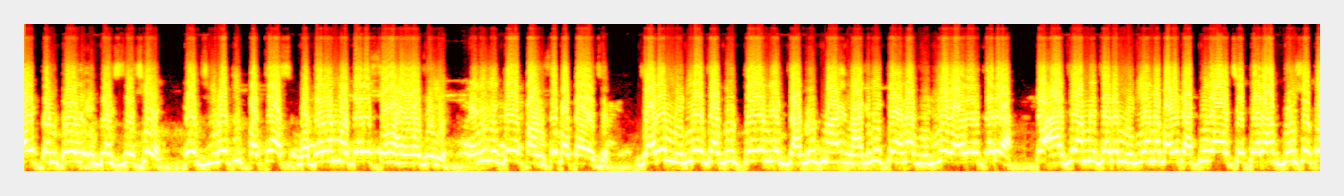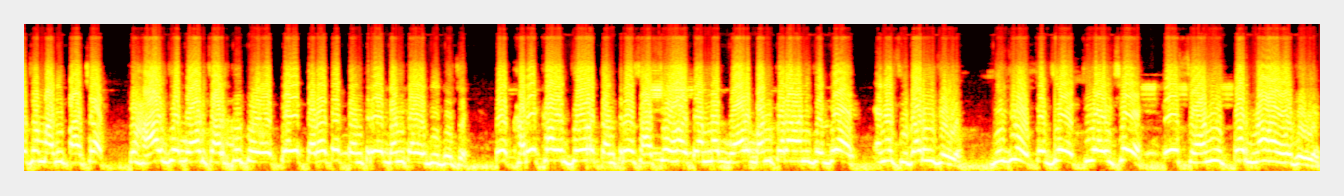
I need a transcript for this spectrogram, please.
એર કંટ્રોલ ઇન્ડેક્સ જે છે, એ જીરો થી પચાસ, વધારેમાં વધારે સો હોવો જોઈએ. એની જગ્યાએ પાંચસો બતાવે છે. જ્યારે મીડિયા જાગૃત થયો અને એક જાગૃત નાગરિકે એના વીડિયો વાયરલ કર્યા, તો આજે અમે જ્યારે મીડિયાને બાઇટ આપી રહ્યા છે ત્યારે આપ જોઈ શકો છો મારી પાછળ કે હાલ જે બોર્ડ ચાલતું હતું અત્યારે તરત જ તંત્રએ બંધ કરી દીધું છે. તો ખરેખર જો તંત્ર સાચું હોય, તો એમને બોર્ડ બંધ કરાવવાની જગ્યાએ એને સુધારવું જોઈએ. બીજું કે જે એક્યુઆઈ છે, એ સોની ઉપર ન હોવો જોઈએ.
